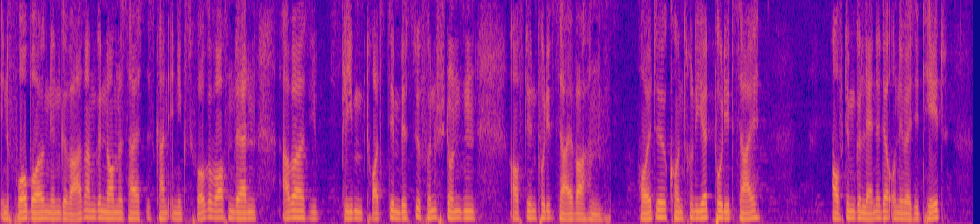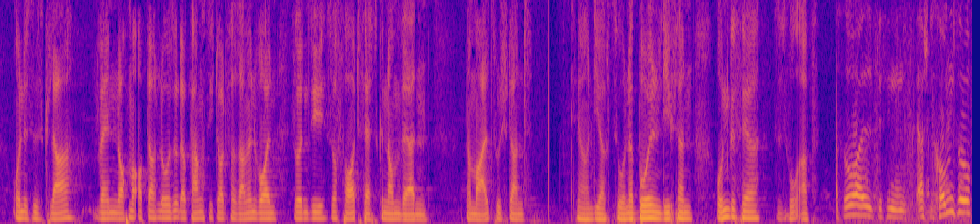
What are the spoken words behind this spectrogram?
in vorbeugenden Gewahrsam genommen. Das heißt, es kann ihnen nichts vorgeworfen werden, aber sie blieben trotzdem bis zu fünf Stunden auf den Polizeiwachen. Heute kontrolliert Polizei auf dem Gelände der Universität und es ist klar, wenn nochmal Obdachlose oder Punks sich dort versammeln wollen, würden sie sofort festgenommen werden. Normalzustand. Tja, und die Aktion der Bullen lief dann ungefähr so ab. So halt, die sind erst gekommen so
